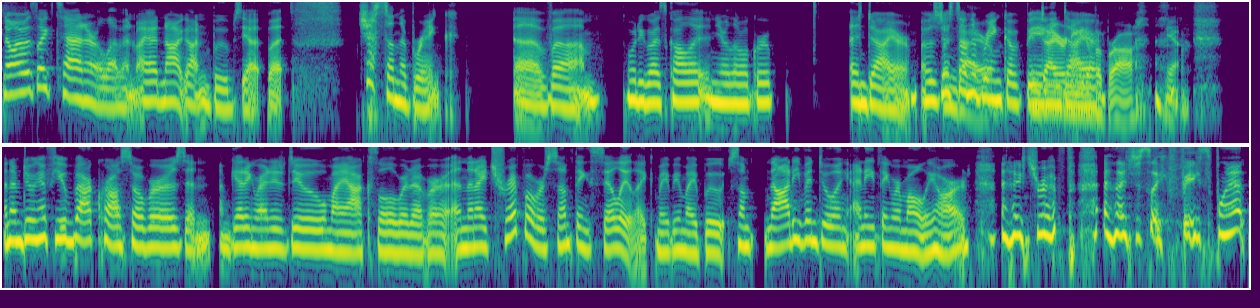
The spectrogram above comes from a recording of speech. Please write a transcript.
No, I was like 10 or 11. I had not gotten boobs yet, but just on the brink of, um, what do you guys call it in your little group? And dire. I was just In on the brink of being in dire, in need of a bra. Yeah. And I'm doing a few back crossovers and I'm getting ready to do my axel or whatever. And then I trip over something silly, like maybe my boot, some not even doing anything remotely hard. And I trip and I just like face plant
